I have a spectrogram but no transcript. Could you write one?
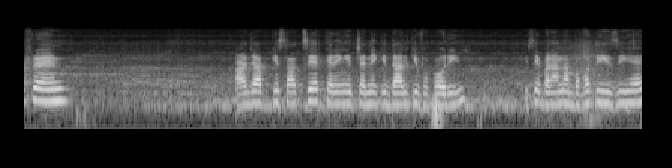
फ्रेंड। आज आपके साथ शेयर करेंगे चने की दाल की भपौरी इसे बनाना बहुत ही ईजी है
